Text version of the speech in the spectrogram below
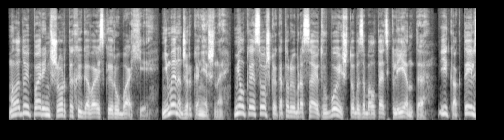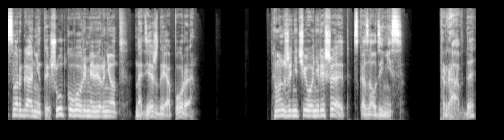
Молодой парень в шортах и гавайской рубахе. Не менеджер, конечно. Мелкая сошка, которую бросают в бой, чтобы заболтать клиента. И коктейль сварганит, и шутку вовремя вернет. Надежда и опора. «Он же ничего не решает», — сказал Денис. «Правда?»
